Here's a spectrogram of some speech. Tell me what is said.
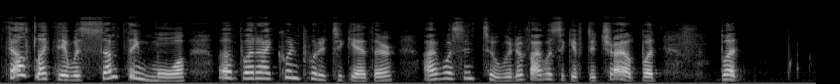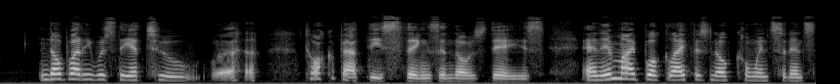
felt like there was something more, uh, but I couldn't put it together. I was intuitive. I was a gifted child, but, but nobody was there to uh, talk about these things in those days. And in my book, Life is No Coincidence,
